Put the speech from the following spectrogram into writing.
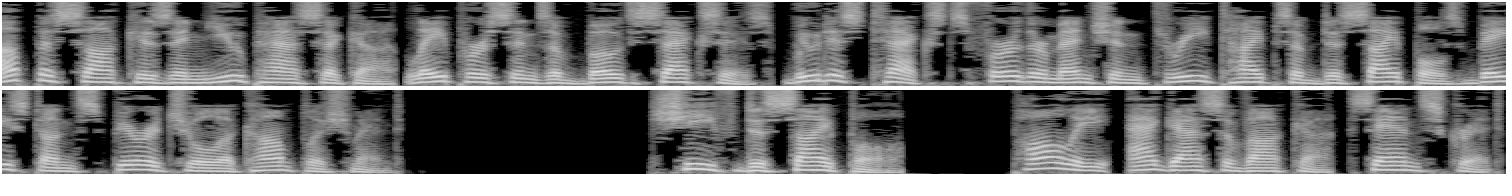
Upasakas and upasika laypersons of both sexes Buddhist texts further mention three types of disciples based on spiritual accomplishment. Chief disciple Pali, Aggasavaka, Sanskrit,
